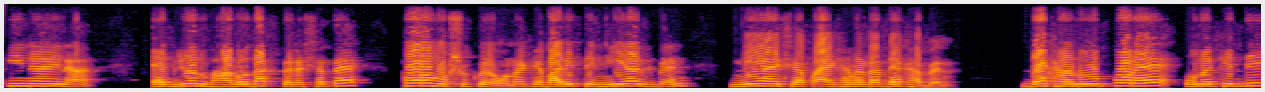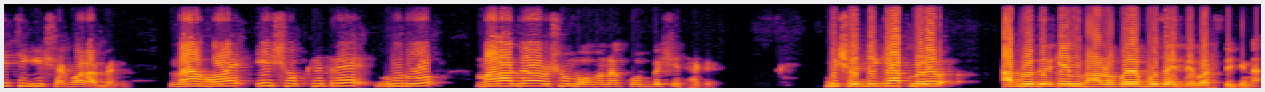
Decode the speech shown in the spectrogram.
কিনাই না একজন ভালো ডাক্তারের সাথে পরামর্শ করে ওনাকে বাড়িতে নিয়ে আসবেন, নিয়ে এসে পায়খানাটা দেখাবেন। দেখানোর পরে ওনাকে দিয়ে চিকিৎসা করাবেন। না হয় এই সব ক্ষেত্রে গরু মারা যাওয়ার সম্ভাবনা খুব বেশি থাকে। বিষয়টাকে আপনারা, আপনাদেরকে আমি ভালো করে বুঝাইতে পারছি কিনা?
